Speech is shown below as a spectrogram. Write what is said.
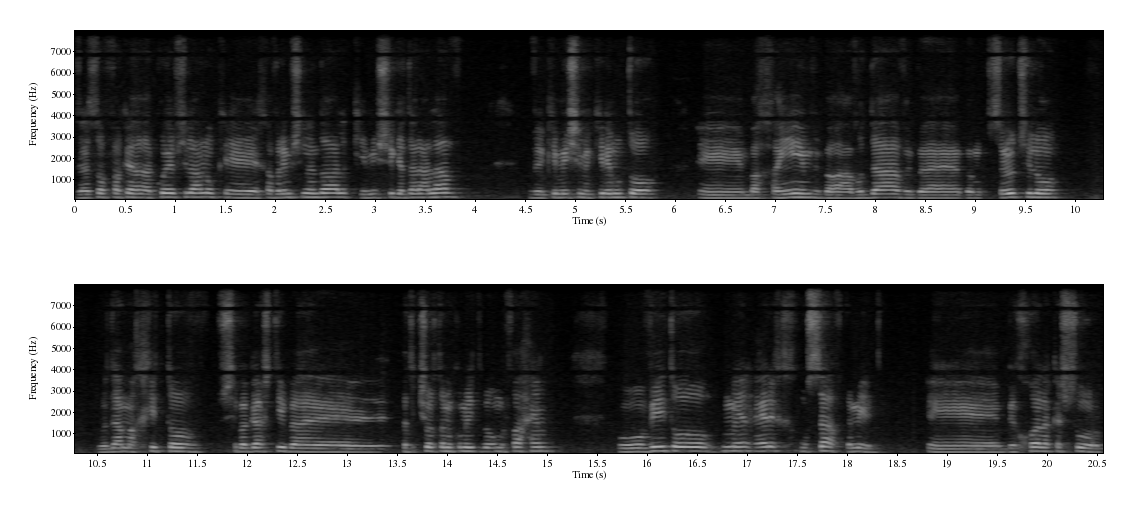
זה הסוף הכואב שלנו כחברים של נדל, כמי שגדל עליו. וכמי שמכירים אותו אה, בחיים ובעבודה ובמקצועיות שלו, הוא האדם הכי טוב שפגשתי בתקשורת המקומית באום אל-פחם, הוא הביא איתו ערך מוסף תמיד אה, בכל הקשור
